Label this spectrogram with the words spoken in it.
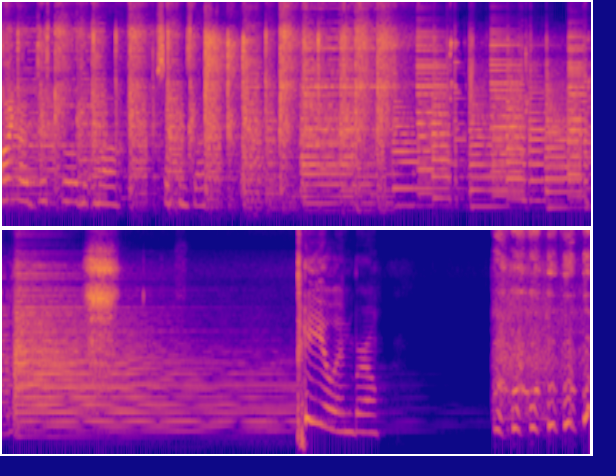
Oh no, just a little bit more seconds left. Peeling, bro.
